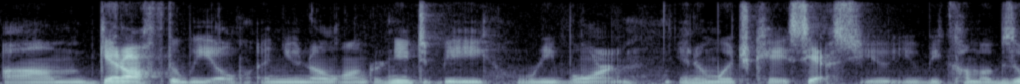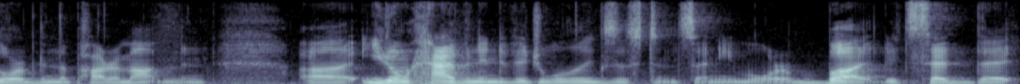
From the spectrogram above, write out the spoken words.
um, get off the wheel and you no longer need to be reborn. And in which case, yes, you, you become absorbed in the Paramatman. Uh, you don't have an individual existence anymore. But it's said that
